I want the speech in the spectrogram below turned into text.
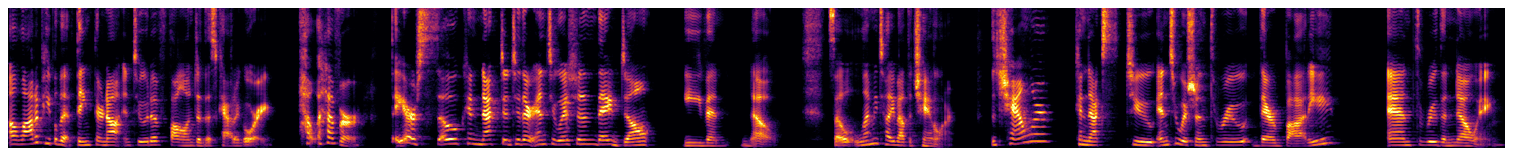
a lot of people that think they're not intuitive fall into this category. However, they are so connected to their intuition, they don't even know. So, let me tell you about the channeler. The channeler connects to intuition through their body and through the knowing.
